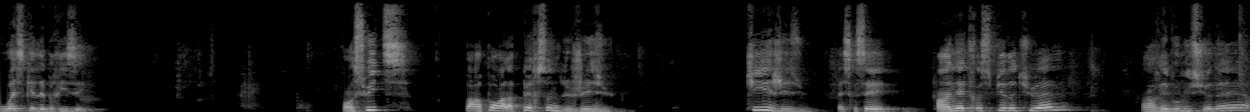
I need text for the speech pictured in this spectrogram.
Ou est-ce qu'elle est brisée? Ensuite, par rapport à la personne de Jésus, qui est Jésus? Est-ce que c'est un être spirituel, un révolutionnaire,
